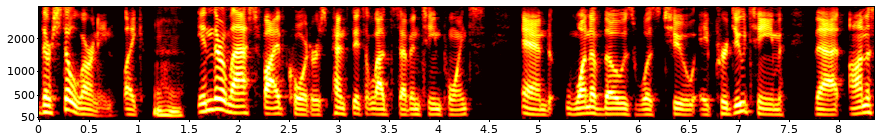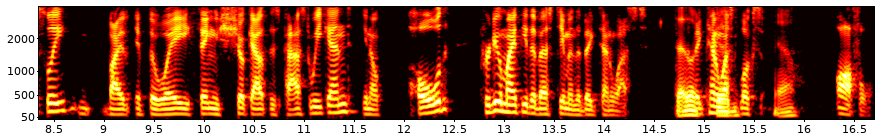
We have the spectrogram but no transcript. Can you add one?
they're still learning. Like mm-hmm. in their last five quarters, Penn State's allowed 17 points, and one of those was to a Purdue team that, honestly, by if the way things shook out this past weekend, you know, hold Purdue might be the best team in the Big Ten West. the Big Ten good. West looks yeah. awful,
